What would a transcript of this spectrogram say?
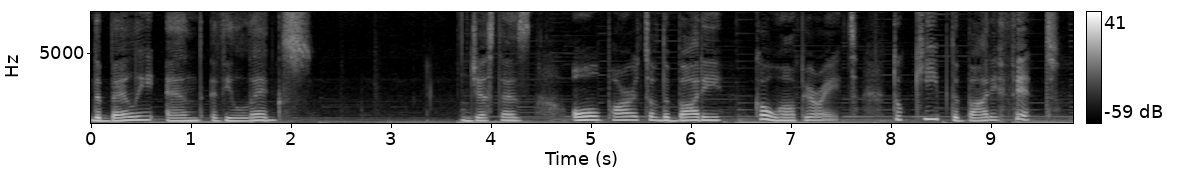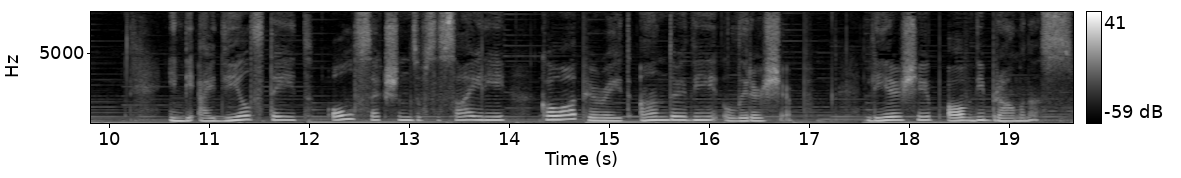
the belly, and the legs. Just as all parts of the body cooperate to keep the body fit. In the ideal state, all sections of society cooperate under the leadership leadership of the brahmanas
